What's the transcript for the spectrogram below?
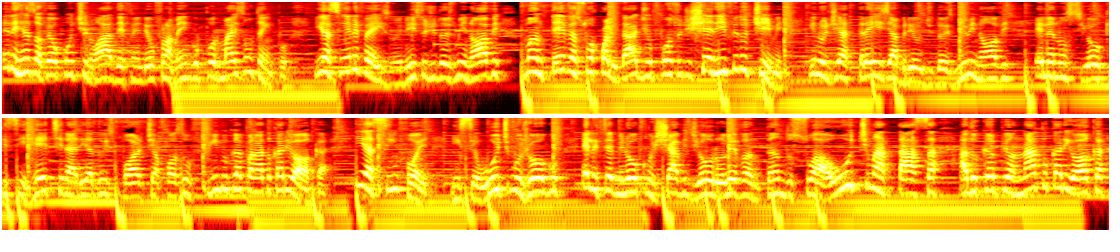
ele resolveu continuar a defender o Flamengo por mais um tempo. E assim ele fez. No início de 2009, manteve a sua qualidade e o posto de xerife do time, e no dia 3 de abril de 2009, ele anunciou que se retiraria do esporte após o fim do Campeonato Carioca. E assim foi. Em seu último jogo, ele terminou com chave de ouro levantando sua última taça, a do Campeonato Carioca,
